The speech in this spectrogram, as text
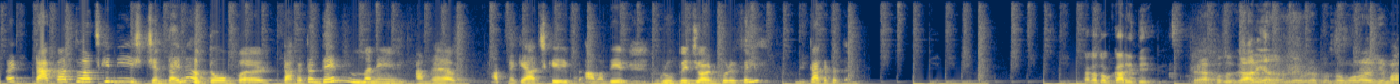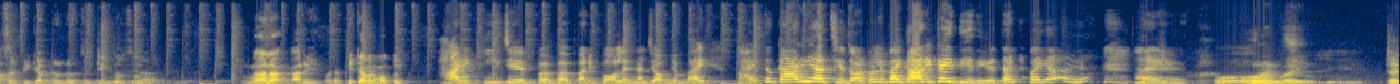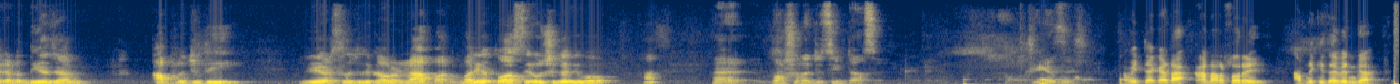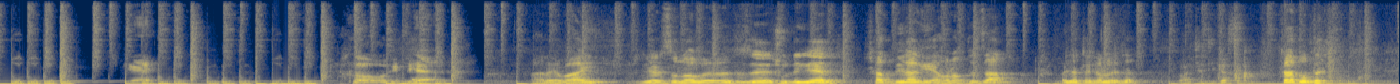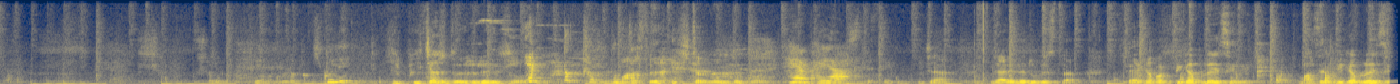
আর টাকা তো আজকে নিয়ে এসছেন তাই না? তো টাকাটা দেন মানে আমরা আপনাকে আজকে আমাদের গ্রুপে জয়েন করে ফেলি আপনি টাকাটা দেন। টাকা তো গাড়িতে। আপনার তো গাড়ি নেই আপনার তো মনে হয় যে মাছের পিক আপটা ঠিক করছি না? না না গাড়ি মানে পিক আপের মতোই। হারে কি যে মানে বলেন না জমজম ভাই। ভাই তো গাড়ি আছে দরকার হলে ভাই গাড়িটাই দিয়ে দিবে তাই না ভাইয়া? হ্যাঁ। ও বলেন ভাই টাকাটা দিয়ে যান। আপনি যদি রিহার্সাল যদি কাউরে না পান মারিয়া তো আছে ও শিখে দিব। হ্যাঁ? হ্যাঁ দর্শনের যে সিনটা আছে। ঠিক আছে? আমি টাকাটা আনার পরে আপনি কি দেবেন গা। আরে ভাই রিহার্সাল হবে হচ্ছে শুটিং এর সাত দিন আগে এখন আপনি যান। হাজার টাকা রয়ে যান। আচ্ছা ঠিক আছে। কি করলি? কি পিচার ধরে রয়েছে? হ্যাঁ ভাইয়া আসতেছি। যা গাড়িতে ঢুকিস না। দেখ আবার পিক আপ লয়েছে মাছের পিক আপ লয়েছে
